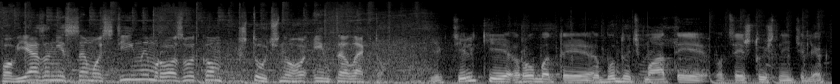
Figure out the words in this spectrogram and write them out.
пов'язані з самостійним розвитком штучного інтелекту. Як тільки роботи будуть мати оцей штучний інтелект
